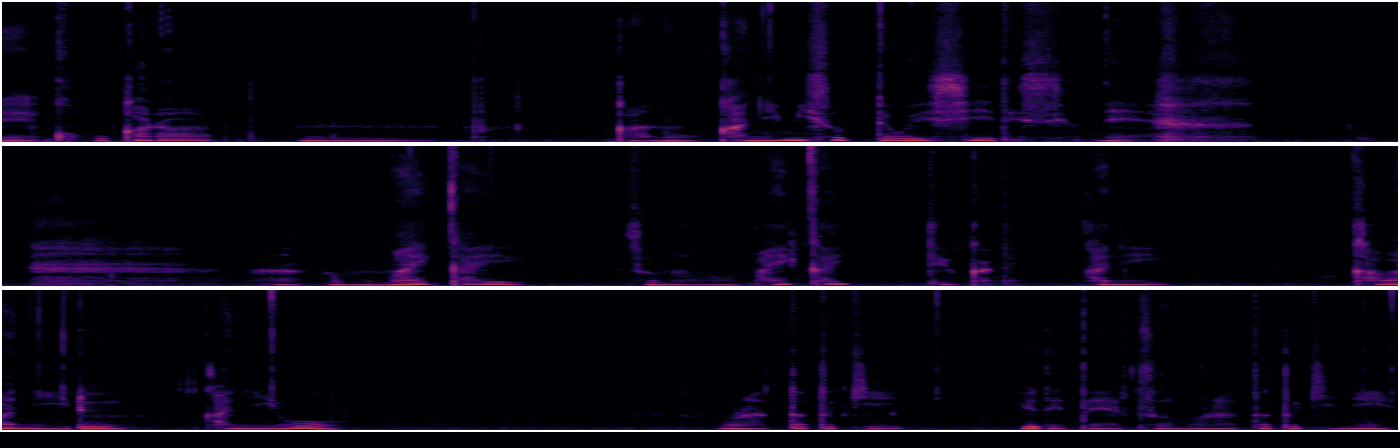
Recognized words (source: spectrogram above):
でここからうんあのカニ味噌って美味しいですよね。なんかもう毎回その毎回っていうかねカニ川にいるカニをもらった時茹でたやつをもらった時に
